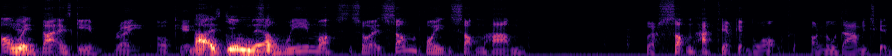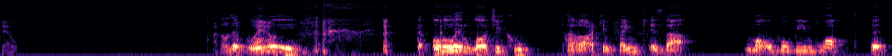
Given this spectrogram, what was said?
oh Yeah. wait, that is game, right? Okay. that is game now. So we must. So at some point, something happened where something had to have get blocked or no damage get dealt. I don't the know where. only the only logical part I can think is that multiple being blocked, but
